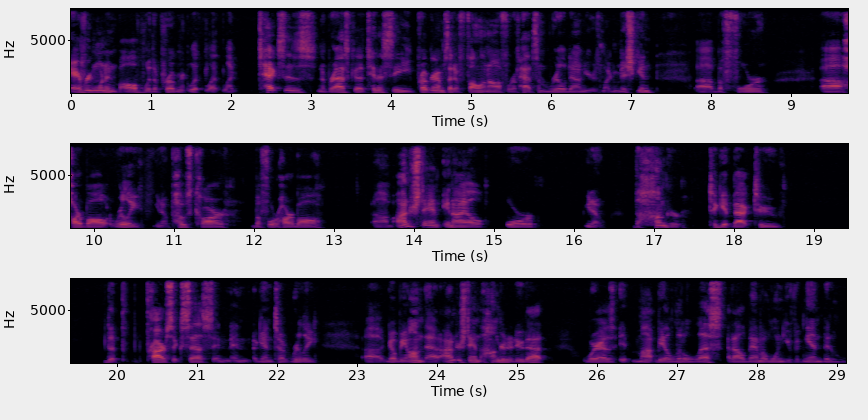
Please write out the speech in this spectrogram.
everyone involved with a program like Texas, Nebraska, Tennessee, programs that have fallen off or have had some real down years, like Michigan uh, before uh, Harbaugh, really, you know, post Carr before Harbaugh. Um, I understand NIL or, you know, the hunger to get back to the prior success and, and again, to really uh, go beyond that. I understand the hunger to do that, whereas it might be a little less at Alabama when you've, again, been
